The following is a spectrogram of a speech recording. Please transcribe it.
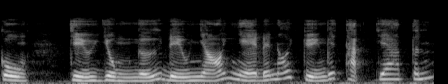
cuồng, chịu dùng ngữ điệu nhỏ nhẹ để nói chuyện với Thạch Gia Tính.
